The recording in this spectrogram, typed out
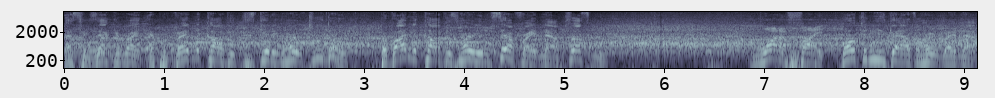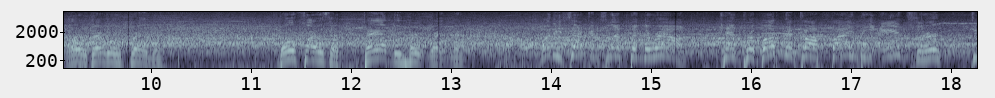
that's exactly right. And Provodnikov is getting hurt too, though. Provodnikov is hurt himself right now. Trust me. What a fight. Both of these guys are hurt right now. Oh, there goes Bradley. Both fighters are badly hurt right now. 20 seconds left in the round. Can Provodnikov find the answer to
